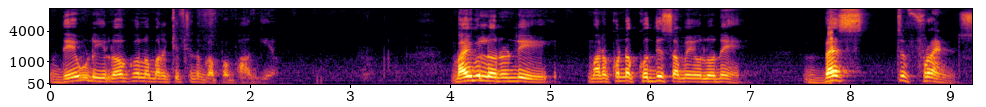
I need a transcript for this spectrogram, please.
దేవుడు ఈ లోకంలో మనకిచ్చిన గొప్ప భాగ్యం. బైబిల్లో నుండి మనకున్న కొద్ది సమయంలోనే best friends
